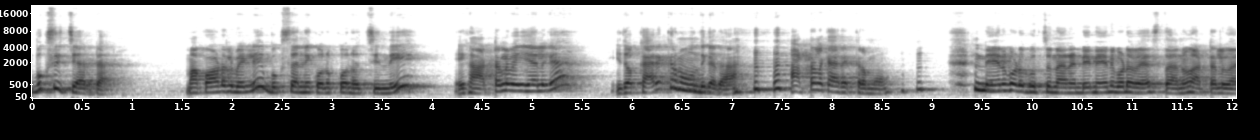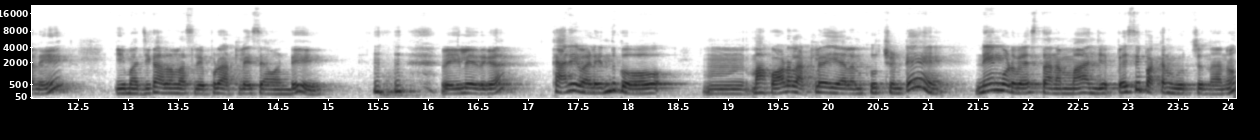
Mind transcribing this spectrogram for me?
బుక్స్ ఇచ్చారట. మా కోడలు వెళ్ళి బుక్స్ అన్నీ కొనుక్కొని వచ్చింది. ఇక అట్టలు వేయాలిగా. ఇది ఒక కార్యక్రమం ఉంది కదా అట్టల కార్యక్రమం. నేను కూడా కూర్చున్నానండి నేను కూడా వేస్తాను అట్టలు అని. ఈ మధ్యకాలంలో అసలు ఎప్పుడు అట్టలేసామండి వేయలేదుగా. కానీ వాళ్ళు ఎందుకో మా కోడలు అట్లా వేయాలని కూర్చుంటే నేను కూడా వేస్తానమ్మా అని చెప్పేసి పక్కన కూర్చున్నాను.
